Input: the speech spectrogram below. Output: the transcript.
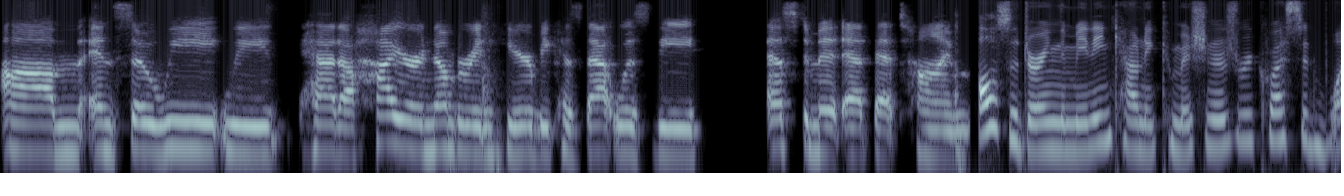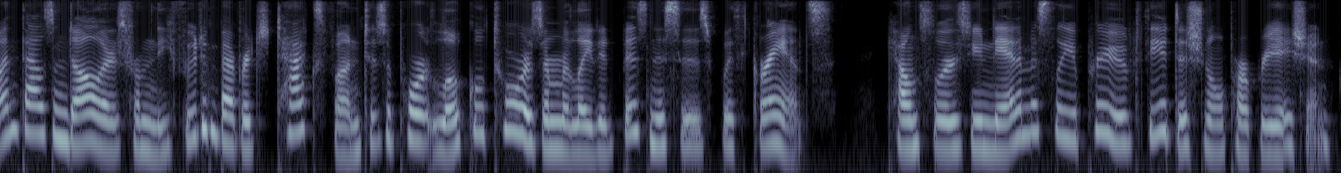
Um, and so we we had a higher number in here because that was the estimate at that time. Also during the meeting, county commissioners requested $1,000 from the Food and Beverage Tax Fund to support local tourism related businesses with grants. Councilors unanimously approved the additional appropriation.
